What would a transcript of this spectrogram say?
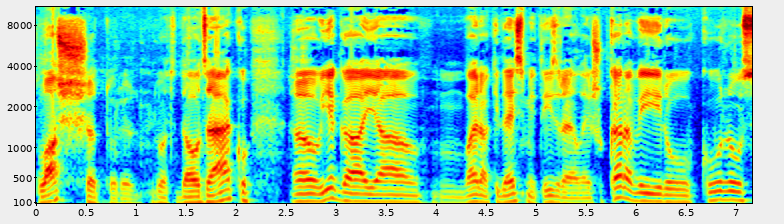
plašs, tur ir ļoti daudz ēku, uh, iegāja vairāki desmit izrēliešu karavīru, kurus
